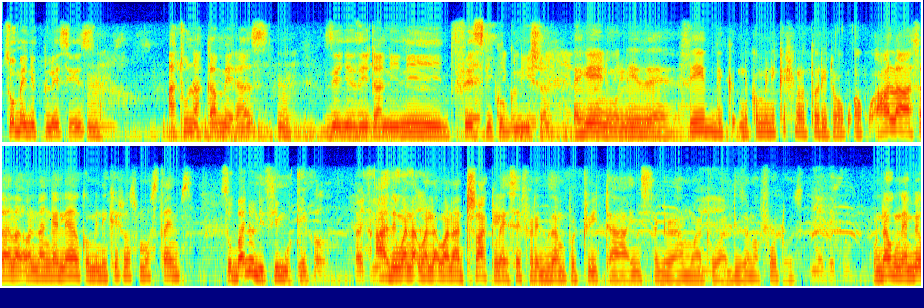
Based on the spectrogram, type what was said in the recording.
so many places Mm. Hatuna cameras Mm. zenye zita nini Face recognition. lakini niulize si the, the communication authority? Wala wanaangalia communications most times? So bado ni simu tu. As in wana, wana, wana track like say for example twitter instagram watu Yeah. watizo ma maphotos. Yeah, unataka kuniambia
